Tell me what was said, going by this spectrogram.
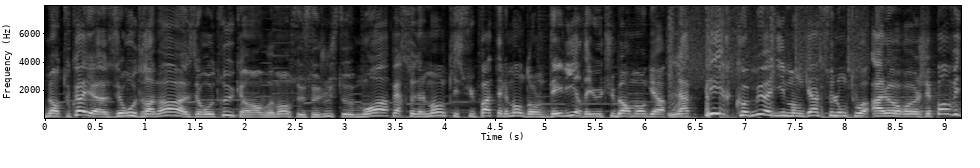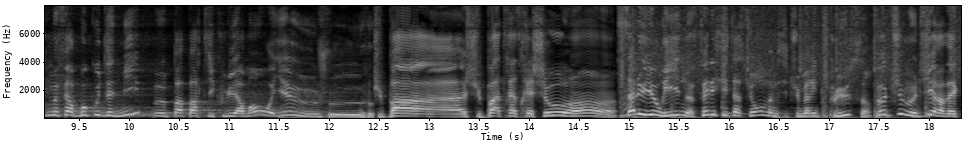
Mais en tout cas, il y a zéro drama, zéro truc, hein, vraiment, c'est juste moi, personnellement, qui suis pas tellement dans le délire des youtubeurs manga. La pire commu anime manga selon toi Alors, euh, j'ai pas envie de me faire beaucoup d'ennemis, pas particulièrement, vous voyez, je... je suis pas... je suis pas très très chaud, hein. Salut Yorine, félicitations, même si tu mérites plus. Peux-tu me dire avec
